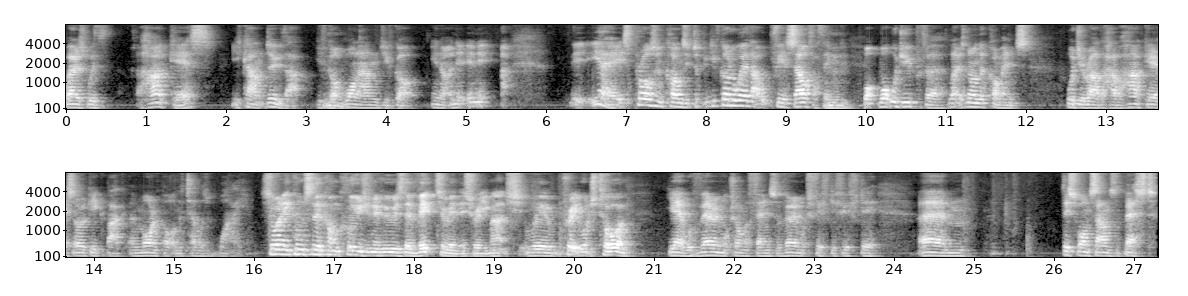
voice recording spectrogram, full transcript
Whereas with a hard case, you can't do that. You've got Mm. one hand, you've got you know, and it, and it, it yeah, it's pros and cons. It, you've got to weigh that up for yourself. I think. Mm. What what would you prefer? Let us know in the comments. Would you rather have a hard case or a gig bag? And more importantly, tell us why. So when it comes to the conclusion of who is the victor in this rematch, we're pretty much torn. Yeah, we're very much on the fence. We're very much 50 50. Um, this one sounds the best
